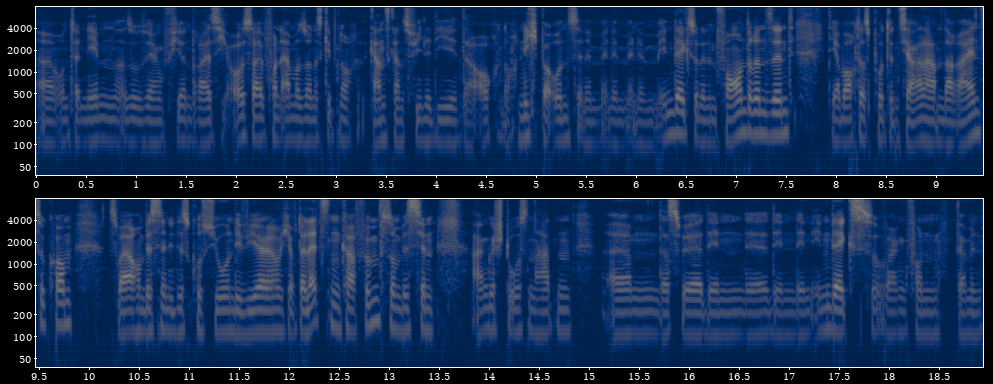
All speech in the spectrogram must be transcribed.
äh, Unternehmen, also haben 34 außerhalb von Amazon. Es gibt noch ganz, ganz viele, die da auch noch nicht bei uns in einem, in einem, in einem Index oder in einem Fonds drin sind, die aber auch das Potenzial haben, da reinzukommen. Das war ja auch ein bisschen die Diskussion, die wir, ich, auf der letzten K5 so ein bisschen angestoßen hatten, ähm, dass wir den, den, den Index sozusagen von, wir haben ihn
